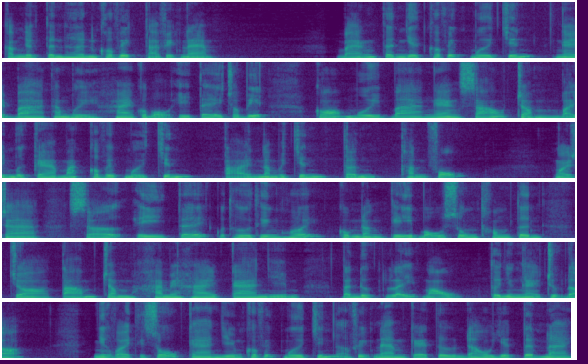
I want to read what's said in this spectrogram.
Cập nhật tình hình COVID tại Việt Nam Bản tin dịch COVID-19 ngày 3 tháng 12 của Bộ Y tế cho biết có 13.670 ca mắc COVID-19 tại 59 tỉnh, thành phố. Ngoài ra, Sở Y tế của Thừa Thiên Huế cũng đăng ký bổ sung thông tin cho 822 ca nhiễm đã được lấy mẫu từ những ngày trước đó. Như vậy thì số ca nhiễm COVID-19 ở Việt Nam kể từ đầu dịch đến nay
